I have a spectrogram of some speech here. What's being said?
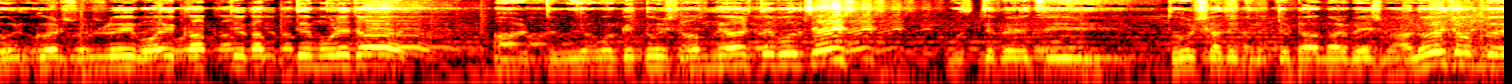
হুঙ্কার শুনলেই ভয় কাঁপতে কাঁপতে মরে যায়। আর তুই আমাকে তোর সামনে আসতে বলছিস? বুঝতে পেরেছি। তোর সাথে যুদ্ধটা আমার বেশ ভালোই জমবে।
